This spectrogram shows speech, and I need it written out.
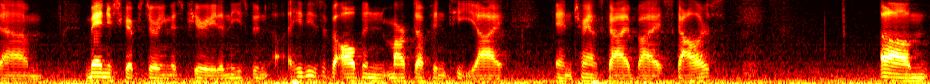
um, manuscripts during this period, and these been these have all been marked up in TEI and transcribed by scholars. Um,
